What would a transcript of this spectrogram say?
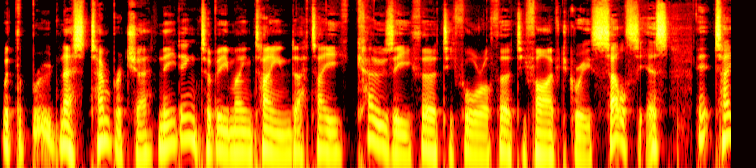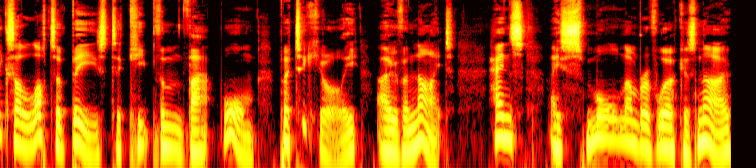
With the brood nest temperature needing to be maintained at a cosy 34 or 35 degrees Celsius, it takes a lot of bees to keep them that warm, particularly overnight. Hence, a small number of workers now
